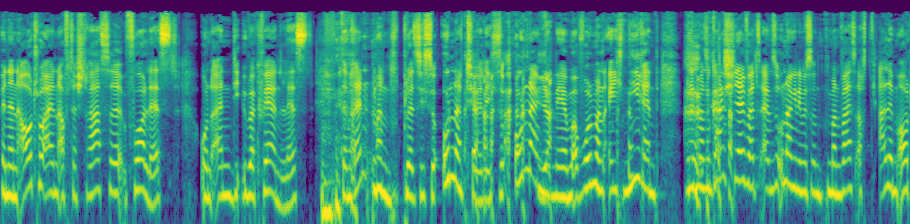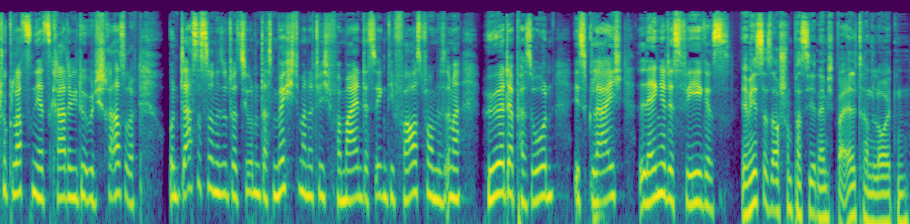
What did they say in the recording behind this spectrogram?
wenn ein Auto einen auf der Straße vorlässt und einen die überqueren lässt, dann rennt man plötzlich so unnatürlich, so unangenehm, obwohl man eigentlich nie rennt. Geht man so ganz schnell, weil es einem so unangenehm ist und man weiß auch, alle im Auto glotzen jetzt gerade, wie du über die Straße läufst. Und das ist so eine Situation und das möchte man natürlich vermeiden. Deswegen die Faustformel ist immer, Höhe der Person ist gleich Länge des Weges. Ja, mir ist das auch schon passiert, nämlich bei älteren Leuten,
